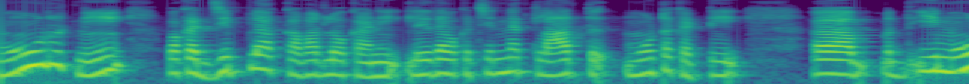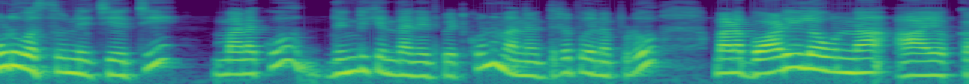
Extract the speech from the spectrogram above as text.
మూడుని ఒక జిప్లా కవర్లో కానీ లేదా ఒక చిన్న క్లాత్ మూట కట్టి ఈ మూడు వస్తువుల్ని చేర్చి మనకు దిండి కింద అనేది పెట్టుకొని మనం నిద్రపోయినప్పుడు మన బాడీలో ఉన్న ఆ యొక్క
